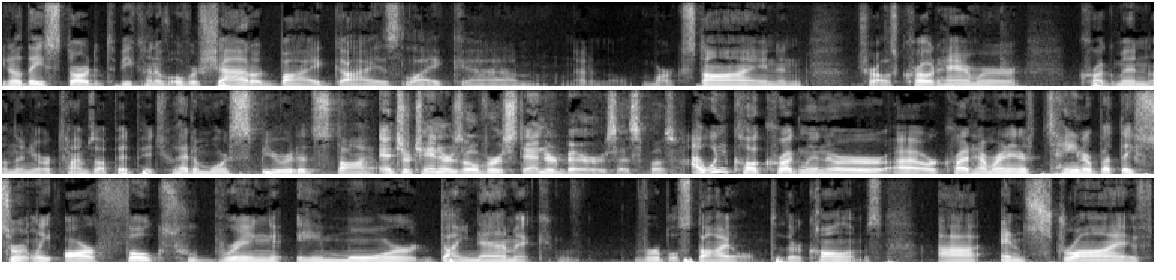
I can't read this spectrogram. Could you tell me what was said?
You know, they started to be kind of overshadowed by guys like um, I don't know Mark Steyn and Charles Krauthammer. Krugman on the New York Times op-ed page, who had a more spirited style. Entertainers over standard bearers, I suppose. I wouldn't call Krugman or uh, or Krauthammer an entertainer, but they certainly are folks who bring a more dynamic verbal style to their columns uh, and strive,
